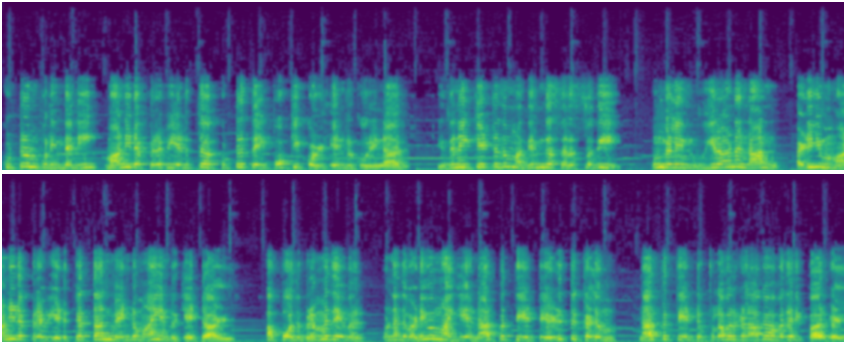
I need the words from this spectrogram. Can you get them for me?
குற்றம் புரிந்த நீ மானிட பிறவி எடுத்து அக்குற்றத்தை போக்கிக்கொள் என்று கூறினார். இதனை கேட்டதும் அதிர்ந்த சரஸ்வதி உங்களின் உயிரான நான் அழியும் மானிட பிறவி எடுக்கத்தான் வேண்டுமா என்று கேட்டாள். அப்போது பிரம்மதேவர் உனது வடிவமாகிய நாற்பத்தி எட்டு எழுத்துக்களும் நாற்பத்தி எட்டு புலவர்களாக அவதரிப்பார்கள்.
